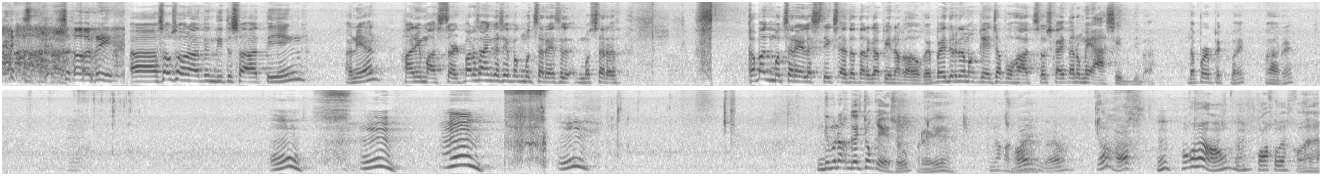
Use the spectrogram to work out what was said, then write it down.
Sorry. Ah, sausaw natin dito sa ating, ano yan? Honey mustard. Para sa akin kasi pag mozzarella, mozzarella, kapag mozzarella sticks, ito talaga pinaka-okay. Pwede rin naman ketchup o hot sauce, kahit ano may acid, di ba? The perfect bite, pare. Mm. Mm. Mm. Mm. Hindi mo nakagat yung keso, pre. Okay, bro. Okay. Hmm? Okay lang. Hmm? Okay, okay.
